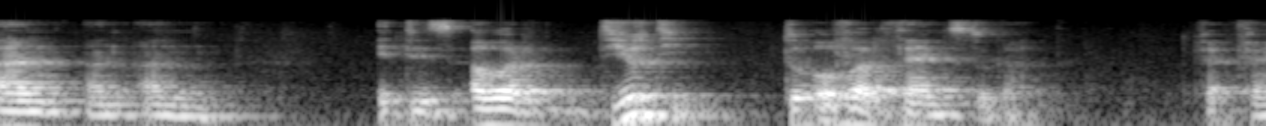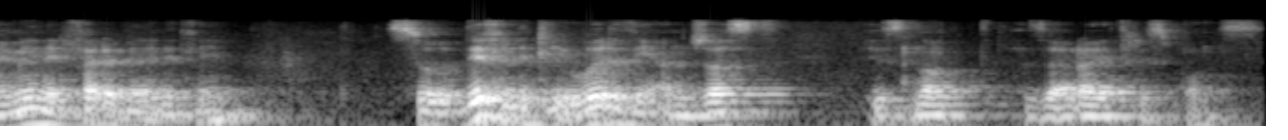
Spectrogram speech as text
and, and, and it is our duty to offer thanks to God. فاهمين الفرق بين الاثنين؟ So definitely worthy and just is not the right response.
